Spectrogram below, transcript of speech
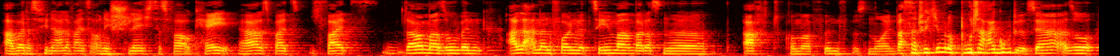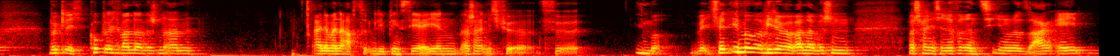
aber das Finale war jetzt auch nicht schlecht, das war okay. Ja, das war jetzt, das war jetzt sagen wir mal so, wenn alle anderen Folgen eine 10 waren, war das eine 8,5 bis 9, was natürlich immer noch brutal gut ist, ja, also wirklich, guckt euch WandaVision an. Eine meiner absoluten Lieblingsserien, wahrscheinlich für, für immer. Ich werde immer mal wieder über WandaVision wahrscheinlich referenzieren oder sagen, ey,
